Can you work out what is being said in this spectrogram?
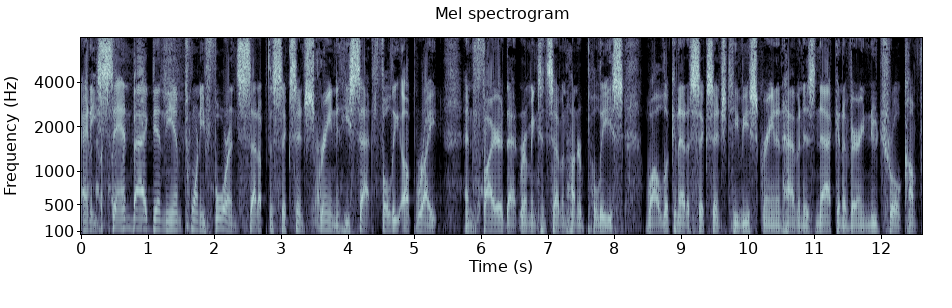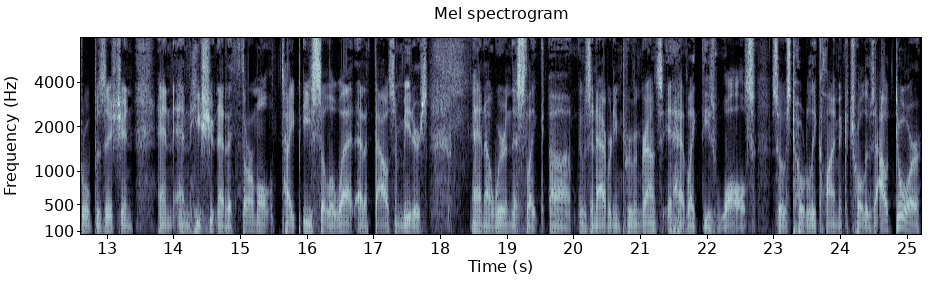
and he sandbagged in the M24 and set up the six-inch screen, and he sat fully upright and fired that Remington 700 Police while looking at a six inch TV screen and having his neck in a very neutral, comfortable position. And, and he's shooting at a thermal type E silhouette at a thousand meters. And uh, we're in this like uh, it was in Aberdeen Proving Grounds. It had like these walls, so it was totally climate controlled. It was outdoor,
